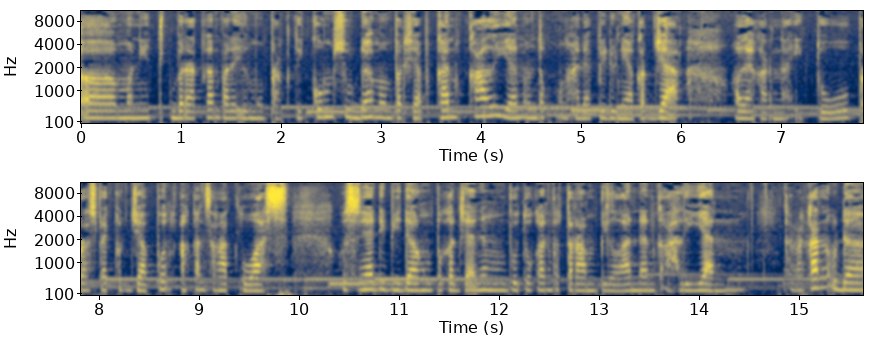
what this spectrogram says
uh, menitik beratkan pada ilmu praktikum sudah mempersiapkan kalian untuk menghadapi dunia kerja. Oleh karena itu, prospek kerja pun akan sangat luas, khususnya di bidang pekerjaan yang membutuhkan keterampilan dan keahlian. Karena kan udah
